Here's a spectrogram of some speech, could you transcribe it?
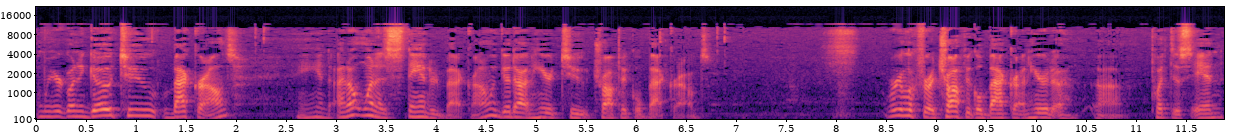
We are going to go to backgrounds, and I don't want a standard background. Going to go down here to tropical backgrounds we're going to look for a tropical background here to uh, put this in.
